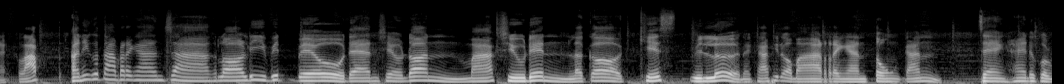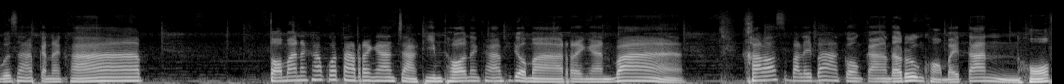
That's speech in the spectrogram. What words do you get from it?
นะครับ อันนี้ก็ตามรายงานจากลอรี่วิทเบลแดนเชลดอนมาร์คชิลเดนแล้วก็คิสวิลเลอร์นะครับที่ออกมารายงานตรงกัน แจ้งให้ทุกคนได้ทราบกันนะครับต่อมานะครับก็ตามรายงานจากทีมทอสนะครับที่ออกมารายงานว่าคาร์ลอสบาเลบ้ากองกลางดาวรุ่งของไบตันโฮฟ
